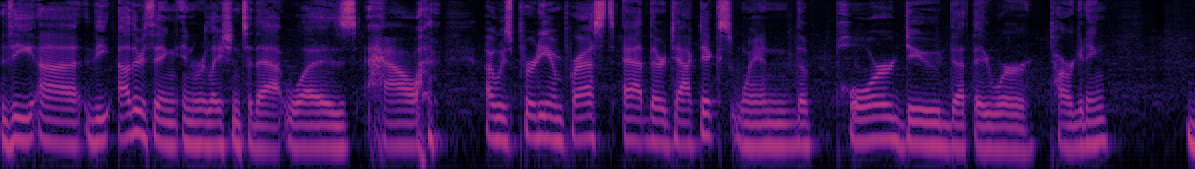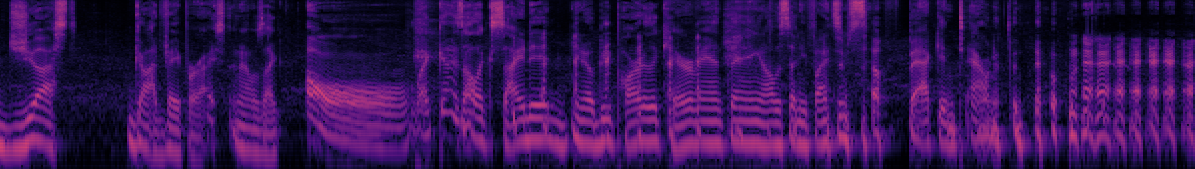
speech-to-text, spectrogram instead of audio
the uh, the other thing in relation to that was how I was pretty impressed at their tactics when the poor dude that they were targeting just got vaporized, and I was like, oh, like guy's all excited, you know, be part of the caravan thing, and all of a sudden he finds himself back in town at the nose.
